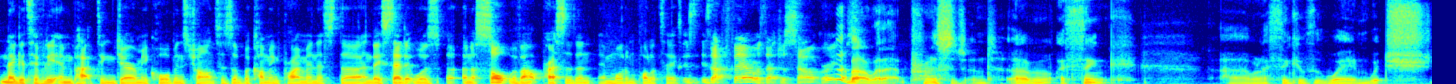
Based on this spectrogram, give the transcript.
negatively impacting Jeremy Corbyn's chances of becoming Prime Minister. And they said it was an assault without precedent in modern politics. Is, is that fair or is that just sour grapes? About without precedent. Um, I think uh, when I think of the way in which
